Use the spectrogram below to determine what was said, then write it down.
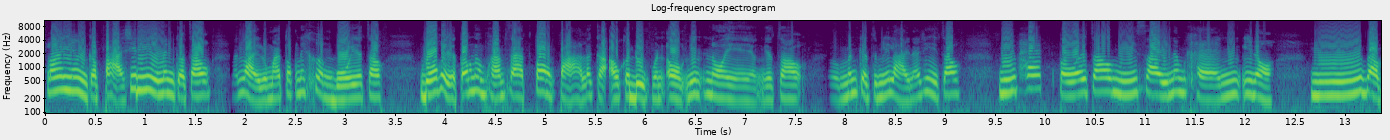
แล้วอย่างกับป่าชิ้นนี้มันก็เจ้ามันไหลลงมาตกในเครื่องโบยอะเจ้าโบก็จะต้องทำความสะอาดต้องป่าแล้วก็เอากระดูกมันออกนิดหน่อยอย่างเงี้ยเจ้า มันก็จะมีหลายหน้าที่เจ้ามีแพ็กโต้เจ้ามีใส่น้ำแข็งอีหนอมีแบบ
